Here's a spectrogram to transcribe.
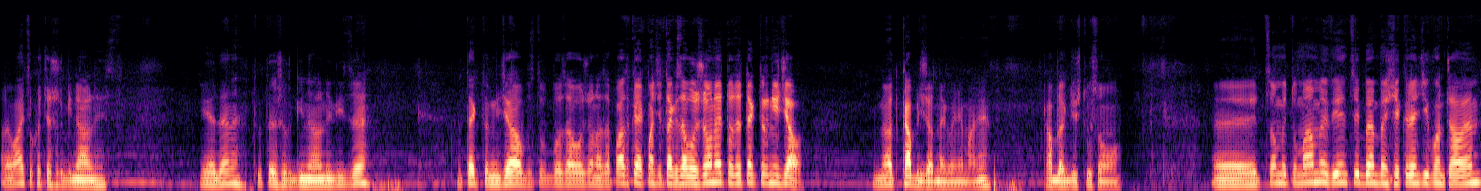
ale łańcuch chociaż oryginalny jest. Jeden, tu też oryginalny widzę. Detektor nie działa, bo tu była założona zapadka. Jak macie tak założone, to detektor nie działa. Nawet kabli żadnego nie ma, nie? Kable gdzieś tu są. E, co my tu mamy? Więcej bęben się kręci, włączałem.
